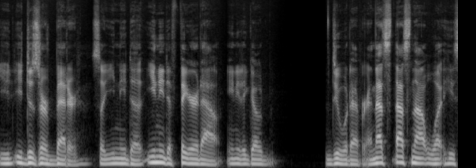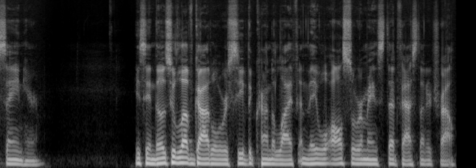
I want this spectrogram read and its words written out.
you you deserve better. So you need to you need to figure it out. You need to go do whatever. And that's that's not what he's saying here. He's saying those who love God will receive the crown of life and they will also remain steadfast under trial.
